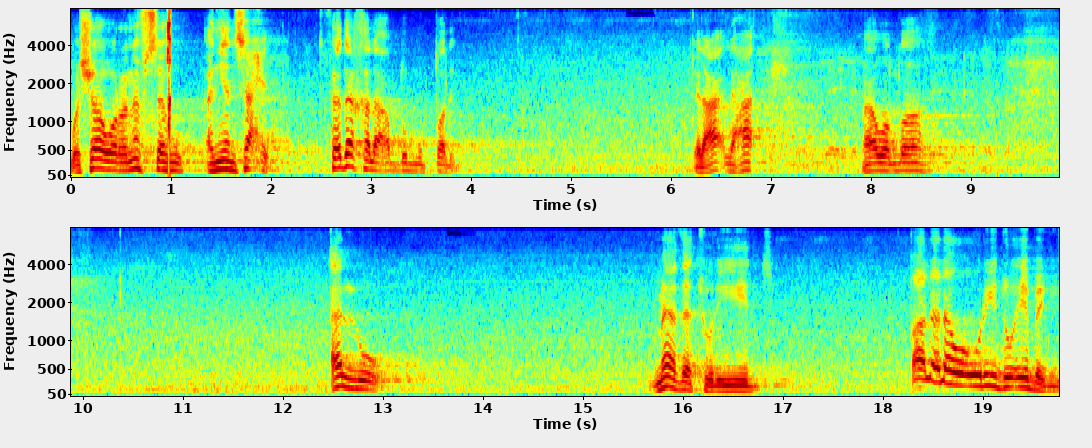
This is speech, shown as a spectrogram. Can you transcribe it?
وشاور نفسه أن ينسحب فدخل عبد المطلب. العقل عقل. آه والله. قال له ماذا تريد؟ قال له أريد إبلي.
